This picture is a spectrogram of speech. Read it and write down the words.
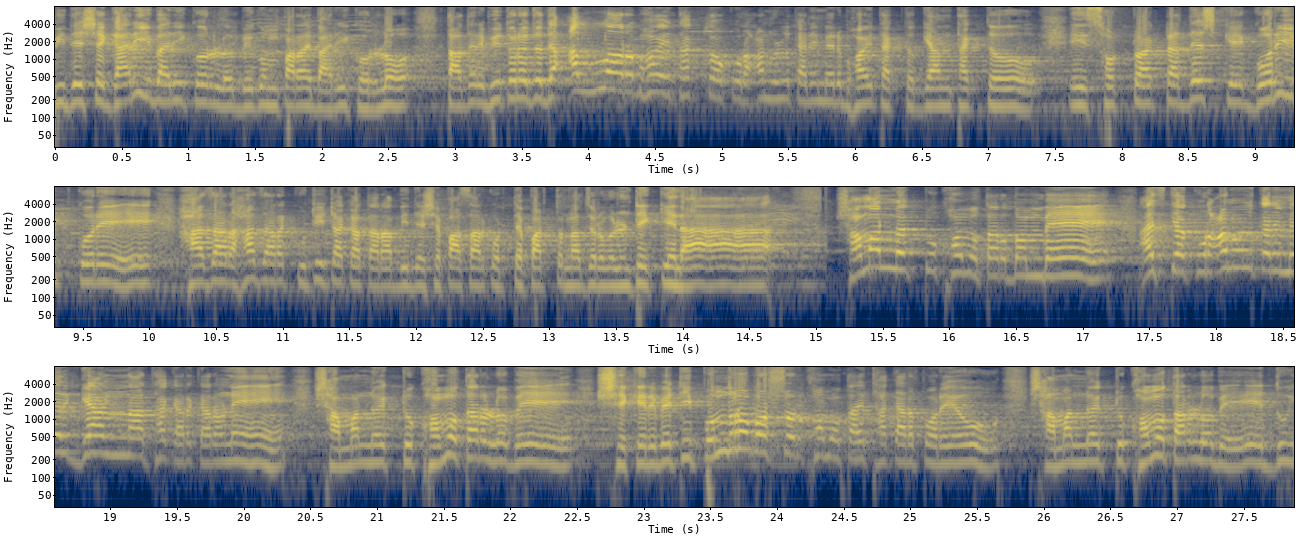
বিদেশে গাড়ি বাড়ি করল, বেগম পাড়ায় বাড়ি করল, তাদের ভিতরে যদি আল্লাহর ভয় থাকতো, কোরআনুল কারিমের ভয় থাকতো, জ্ঞান থাকতো, এই ছোট্ট একটা দেশকে গরিব করে হাজার হাজার কোটি টাকা তারা বিদেশে পাচার করতে পারতো না, জোর বলুন ঠিক কিনা? সামান্য একটু ক্ষমতার দম্বে আজকে কোরআনুল করিমের জ্ঞান না থাকার কারণে সামান্য একটু ক্ষমতার লোভে শেখের বেটি পনেরো বৎসর ক্ষমতায় থাকার পরেও সামান্য একটু ক্ষমতার লোভে দুই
